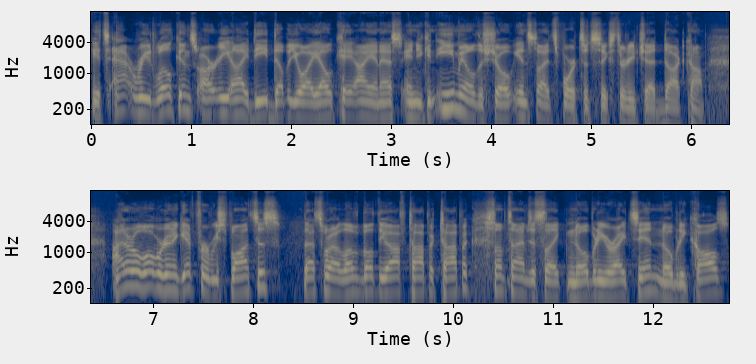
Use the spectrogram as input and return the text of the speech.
it's at Reid Wilkins, R E I D W I L K I N S, and you can email the show insidesports at 630ched.com. I don't know what we're going to get for responses. That's what I love about the off topic. Sometimes it's like nobody writes in, nobody calls.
